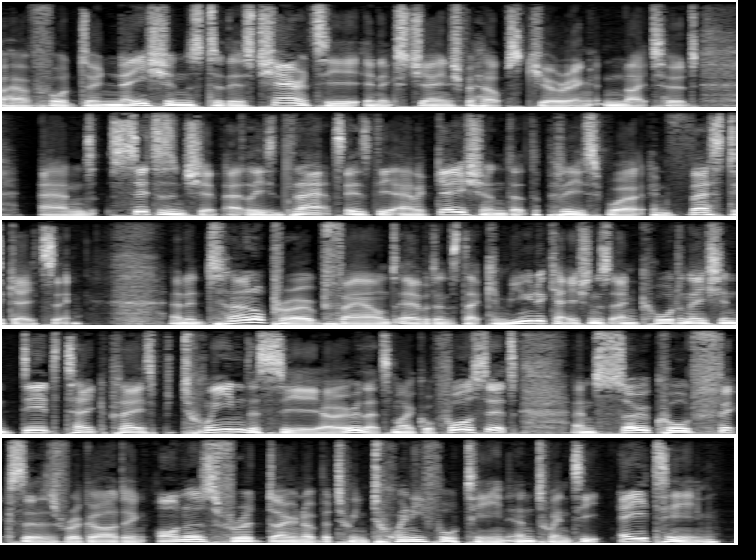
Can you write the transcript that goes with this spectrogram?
uh, for donations to this charity in exchange for help securing knighthood and citizenship. At least that is the allegation that the police were investigating. An internal probe found evidence that communications and coordination did take place between the CEO, that's Michael Fawcett, and so called fixers regarding honours for a donor between 2014 and 2018.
